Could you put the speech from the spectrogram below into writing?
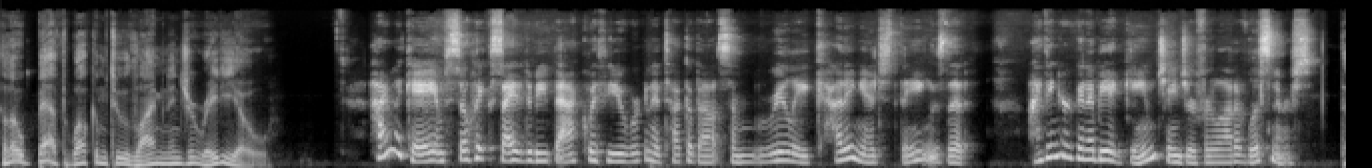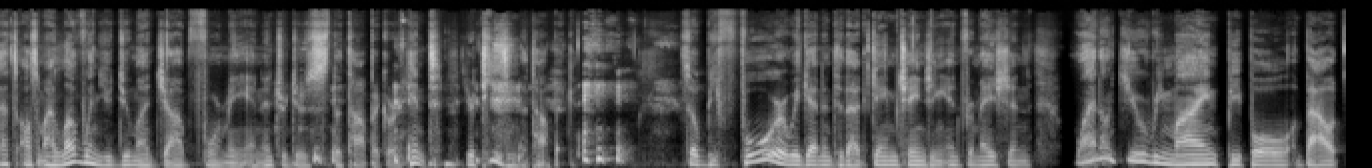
Hello, Beth. Welcome to Lyme Ninja Radio. Hi, McKay. I'm so excited to be back with you. We're going to talk about some really cutting edge things that I think are going to be a game changer for a lot of listeners. That's awesome. I love when you do my job for me and introduce the topic or hint. You're teasing the topic. So before we get into that game changing information, why don't you remind people about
